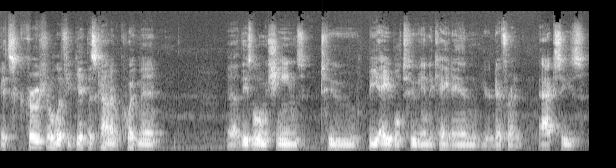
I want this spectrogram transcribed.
it's crucial if you get this kind of equipment, uh, these little machines, to be able to indicate in your different axes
